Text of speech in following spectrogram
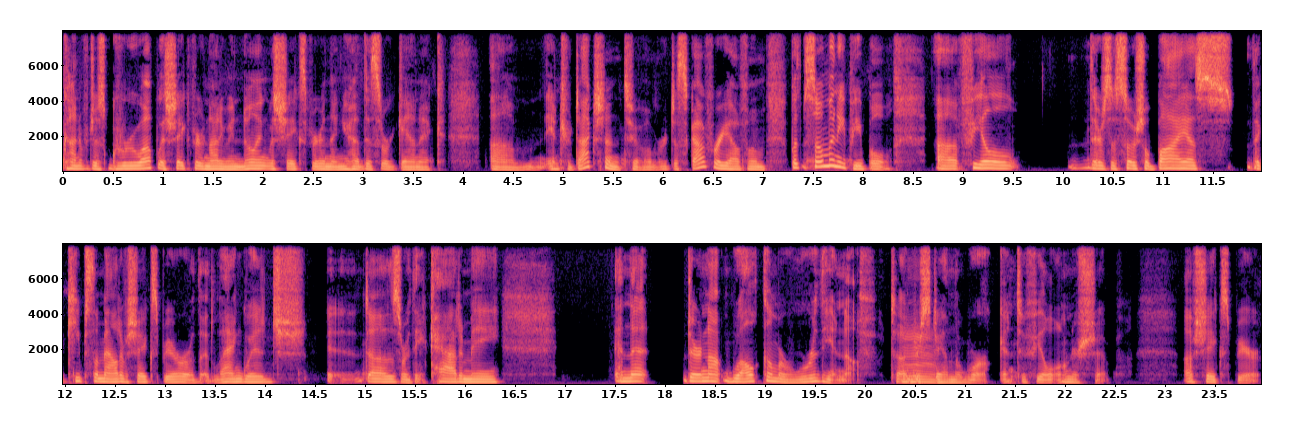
kind of just grew up with Shakespeare, not even knowing it was Shakespeare, and then you had this organic um, introduction to him or discovery of him. But so many people uh, feel there's a social bias that keeps them out of Shakespeare, or the language uh, does, or the academy, and that they're not welcome or worthy enough to mm. understand the work and to feel ownership of Shakespeare.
